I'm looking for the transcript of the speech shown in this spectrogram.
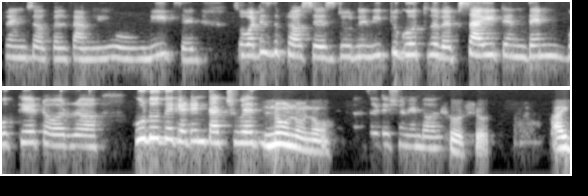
friend circle, family who needs it, so what is the process? Do they need to go to the website and then book it, or uh, who do they get in touch with? No, no, no. Consultation and all. Sure, sure. I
